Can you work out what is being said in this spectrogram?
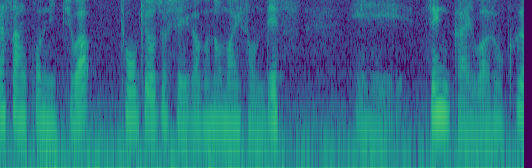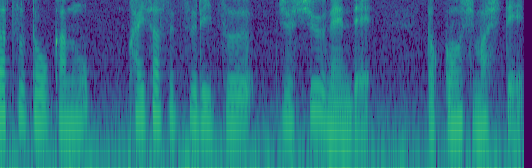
皆さんこんにちは。東京女子映画部のマイソンです、えー前回は6月10日の会社設立10周年で録音しまして、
